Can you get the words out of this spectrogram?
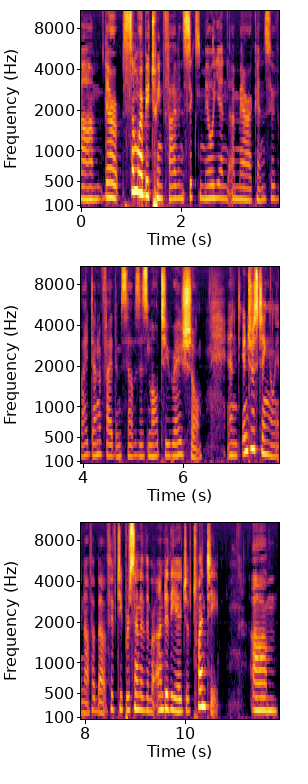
um, there are somewhere between five and six million Americans who've identified themselves as multiracial. And interestingly enough, about 50% of them are under the age of 20. Um,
